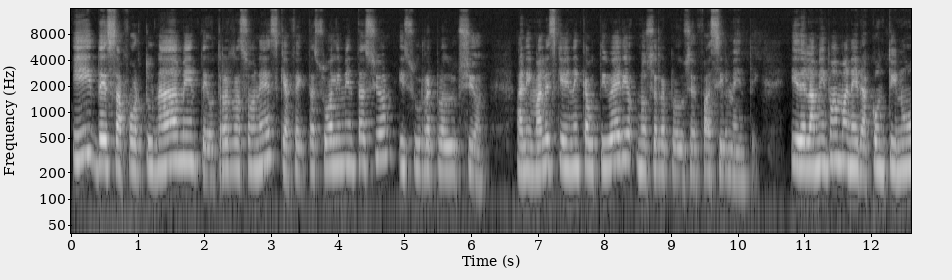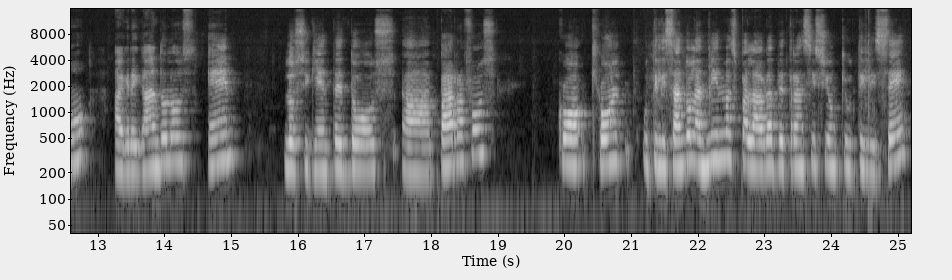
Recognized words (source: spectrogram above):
y desafortunadamente otra razón es que afecta su alimentación y su reproducción. Animales que vienen en cautiverio no se reproducen fácilmente. Y de la misma manera continúo agregándolos en los siguientes dos ah, párrafos con, utilizando las mismas palabras de transición que utilicé.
